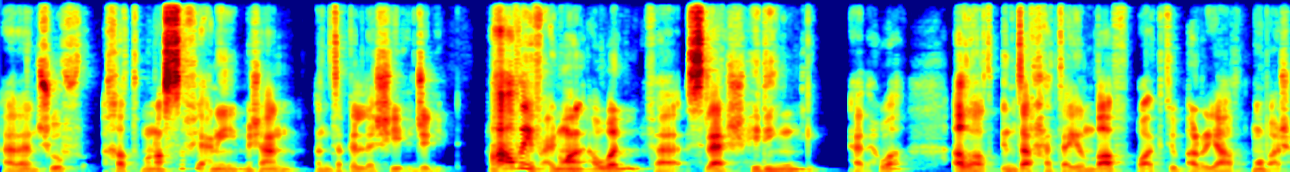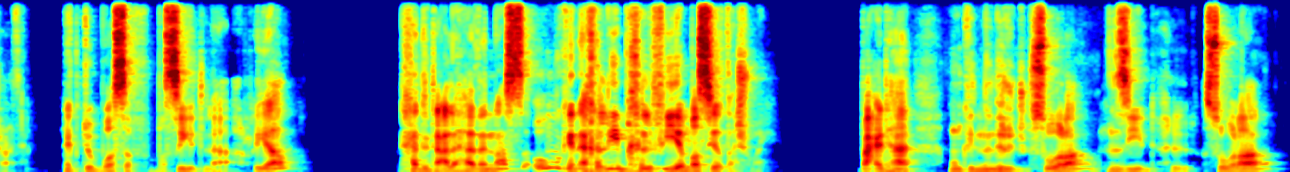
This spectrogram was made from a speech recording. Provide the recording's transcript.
هذا نشوف خط منصف يعني مشان أنتقل لشيء جديد. راح أضيف عنوان أول ف slash heading هذا هو. أضغط enter حتى ينضاف وأكتب الرياض مباشرة. نكتب وصف بسيط للرياض. نحدد على هذا النص وممكن أخليه بخلفية بسيطة شوي. بعدها ممكن ندرج صورة نزيد الصورة.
